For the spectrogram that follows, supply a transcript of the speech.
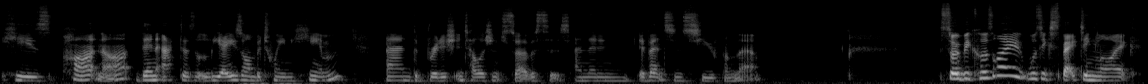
his partner then act as a liaison between him and the British intelligence services, and then in, events ensue from there. So, because I was expecting like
